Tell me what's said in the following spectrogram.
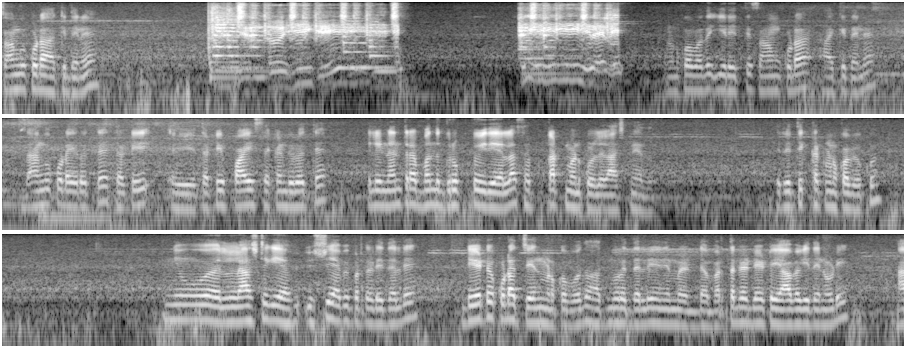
ಸಾಂಗು ಕೂಡ ಹಾಕಿದ್ದೀನಿ. ನೋಡ್ಕೋಬೋದು ಈ ರೀತಿ ಸಾಂಗ್ ಕೂಡ ಹಾಕಿದ್ದೇನೆ. ಸಾಂಗು ಕೂಡ ಇರುತ್ತೆ ತರ್ಟಿ ತರ್ಟಿ ಫೈವ್ ಸೆಕೆಂಡ್ ಇರುತ್ತೆ. ಇಲ್ಲಿ ನಂತರ ಬಂದು ಗ್ರೂಪ್ ಟು ಇದೆಯಲ್ಲ, ಸ್ವಲ್ಪ ಕಟ್ ಮಾಡ್ಕೊಳ್ಳಿ ಲಾಸ್ಟ್ನೇದು ಈ ರೀತಿ ಕಟ್ ಮಾಡ್ಕೋಬೇಕು. ನೀವು ಲಾಸ್ಟಿಗೆ ವಿಶ್ ಹ್ಯಾಪಿ ಬರ್ತಡೇ ಇದ್ದಲ್ಲಿ ಡೇಟು ಕೂಡ ಚೇಂಜ್ ಮಾಡ್ಕೋಬೋದು. ಹದಿಮೂರದಲ್ಲಿ ನಿಮ್ಮ ಬರ್ತಡೇ ಡೇಟು ಯಾವಾಗಿದೆ ನೋಡಿ, ಆ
